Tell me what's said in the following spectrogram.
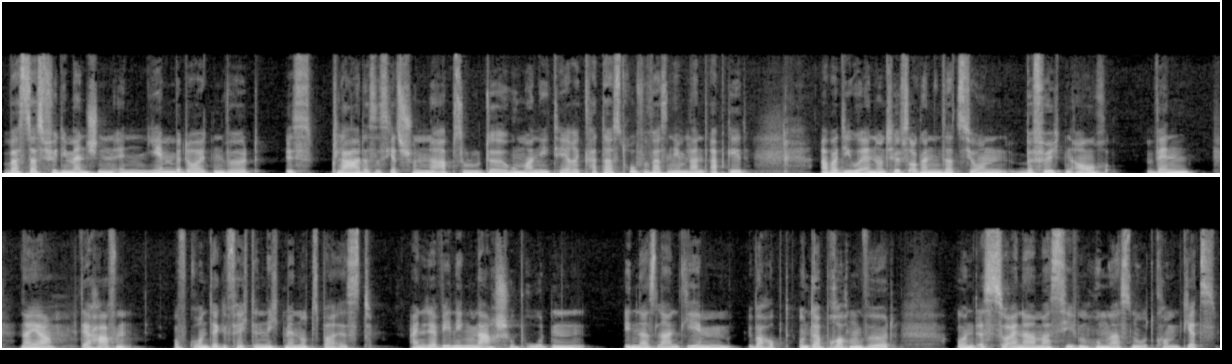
was das für die Menschen in Jemen bedeuten wird, ist klar, das ist jetzt schon eine absolute humanitäre Katastrophe, was in dem Land abgeht. Aber die UN und Hilfsorganisationen befürchten auch, wenn, naja, der Hafen aufgrund der Gefechte nicht mehr nutzbar ist. Eine der wenigen Nachschubrouten in das Land Jemen überhaupt unterbrochen wird und es zu einer massiven Hungersnot kommt. Jetzt,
